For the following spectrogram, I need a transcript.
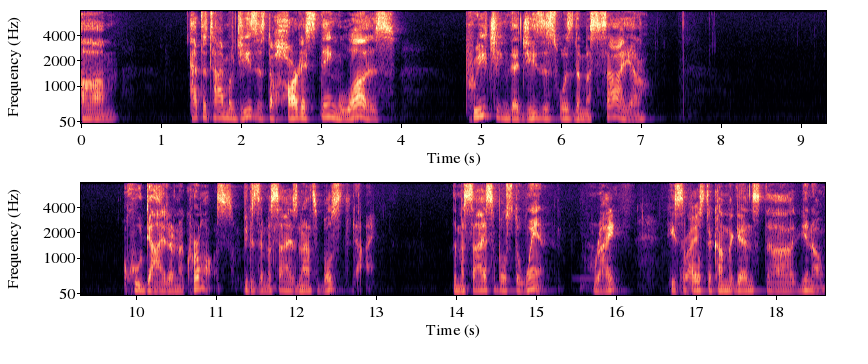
Um, at the time of Jesus, the hardest thing was preaching that Jesus was the Messiah who died on a cross because the Messiah is not supposed to die. The Messiah is supposed to win, right? He's supposed to come against, uh, you know,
